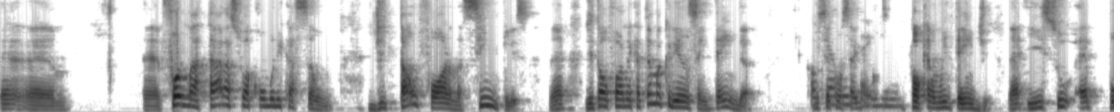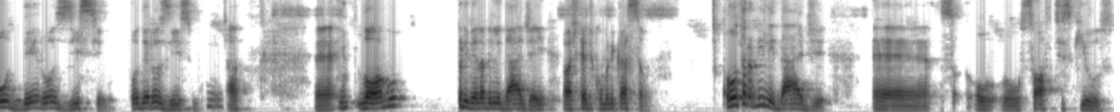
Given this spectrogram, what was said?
é, é, é formatar a sua comunicação de tal forma simples, né, de tal forma que até uma criança entenda, qualquer você consegue. Um entende. Qualquer um entende. Né? E isso é poderosíssimo. Poderosíssimo. Tá? É, logo, primeira habilidade aí, eu acho que é de comunicação. Outra habilidade, é, ou, ou, soft skills,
